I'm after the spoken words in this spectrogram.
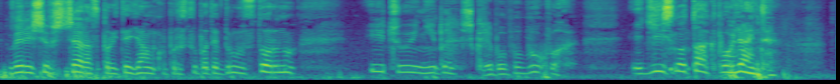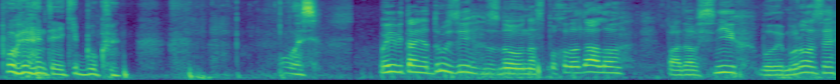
Вирішив ще раз пройти ямку, приступити в другу сторону. І чую, ніби шкрибу по буквах. І дійсно так, погляньте. Погляньте, які букви. Ось. Мої вітання, друзі. Знову нас похолодало, падав сніг, були морози.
